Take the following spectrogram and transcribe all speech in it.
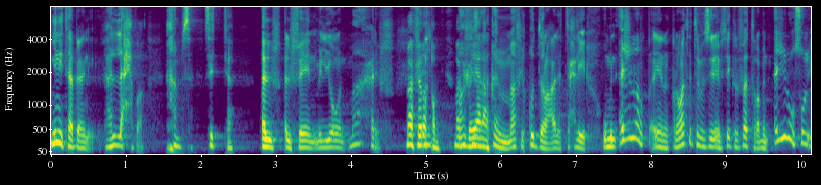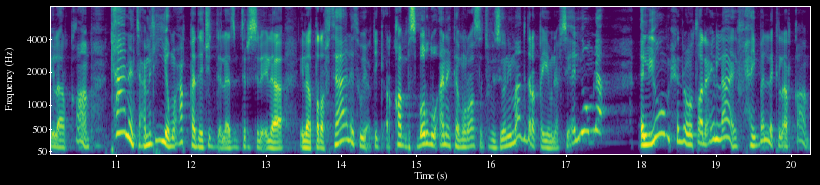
مين يتابعني في هاللحظة؟ خمسة ستة ألف ألفين مليون ما أعرف. ما في رقم ما, ما في بيانات. رقم ما في قدرة على التحليل. ومن أجل يعني القنوات التلفزيونية في تلك الفترة من أجل الوصول إلى أرقام كانت عملية معقدة جدا لازم ترسل إلى إلى طرف ثالث ويعطيك أرقام. بس برضو أنا كمراسل تلفزيوني ما أقدر أقيم نفسي. اليوم لا. اليوم إحنا لو طالعين لايف حيبان لك الأرقام.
